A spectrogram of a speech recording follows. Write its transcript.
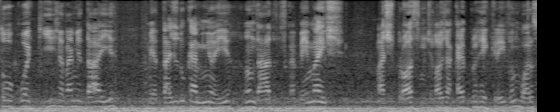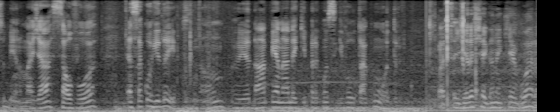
tocou aqui, já vai me dar aí metade do caminho aí andado, ficar bem mais mais próximo de lá, eu já caio pro recreio e vamos embora subindo, mas já salvou essa corrida aí, senão eu ia dar uma penada aqui para conseguir voltar com outra. Passageira chegando aqui agora,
